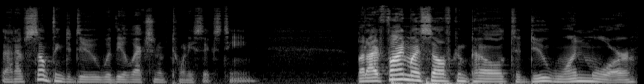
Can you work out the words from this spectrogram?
that have something to do with the election of 2016. But I find myself compelled to do one more.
